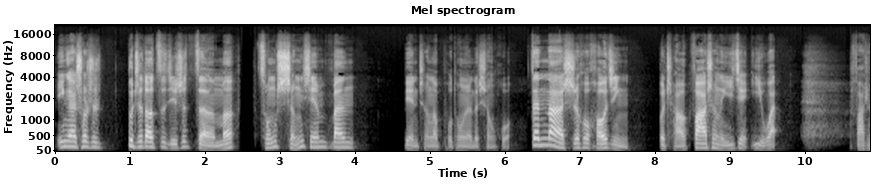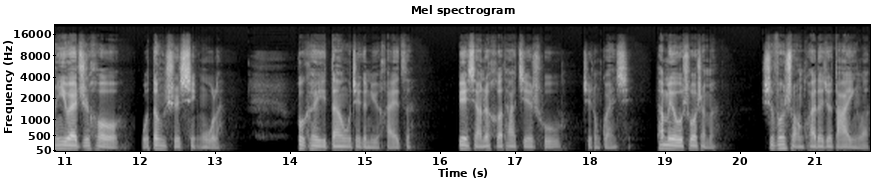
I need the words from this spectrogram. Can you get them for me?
应该说是不知道自己是怎么从神仙般变成了普通人的生活。在那时候，好景不长，发生了一件意外。发生意外之后，我顿时醒悟了，不可以耽误这个女孩子，便想着和她结出这种关系。她没有说什么，十分爽快的就答应了。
